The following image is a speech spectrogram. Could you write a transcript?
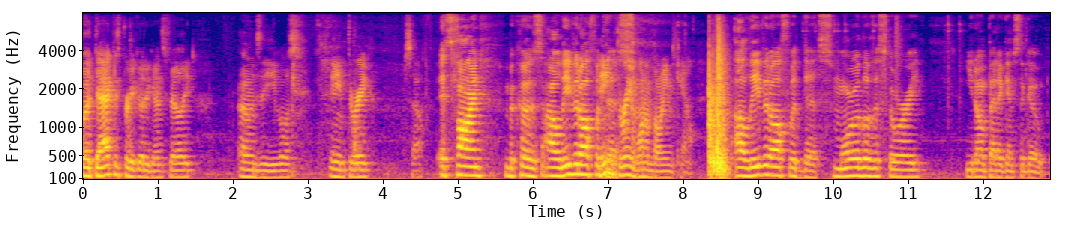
But Dak is pretty good against Philly. Owns the Eagles, eight and three. So It's fine because I'll leave it off with eight this. three, and one of them don't even count. I'll leave it off with this. Moral of the story: You don't bet against the goat.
